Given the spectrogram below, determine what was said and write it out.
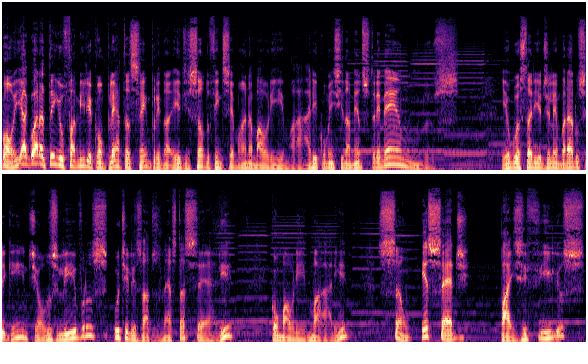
Bom, e agora tem o Família Completa sempre na edição do fim de semana, Mauri e Mari, com ensinamentos tremendos. Eu gostaria de lembrar o seguinte: ó, os livros utilizados nesta série, com Mauri e Mari, são Excede, Pais e Filhos,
